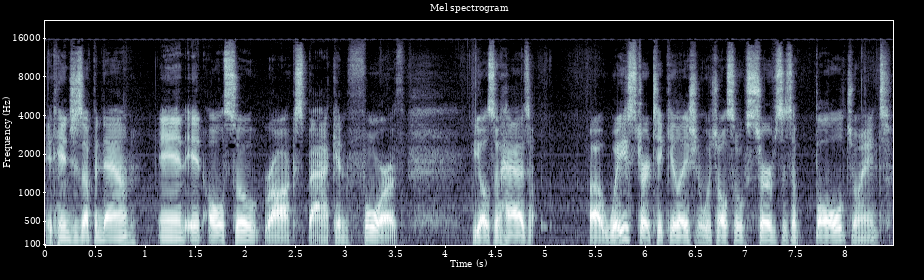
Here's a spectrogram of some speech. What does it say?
It hinges up and down, and it also rocks back and forth. He also has uh, waist articulation, which also serves as a ball joint.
